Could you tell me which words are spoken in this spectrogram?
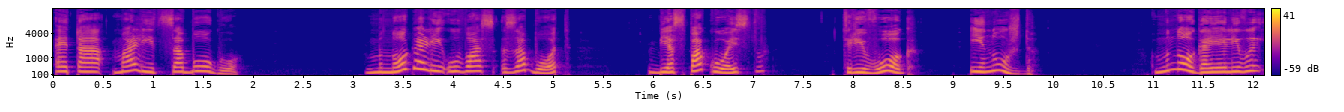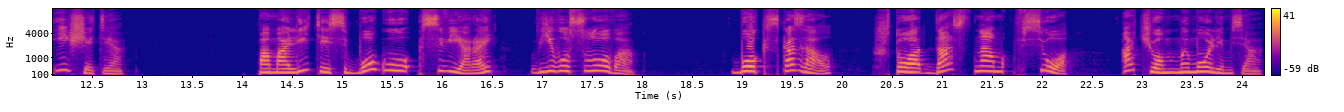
это молиться Богу. Много ли у вас забот, беспокойств, тревог и нужд? Многое ли вы ищете? Помолитесь Богу с верой в Его Слово. Бог сказал, что даст нам все, о чем мы молимся.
